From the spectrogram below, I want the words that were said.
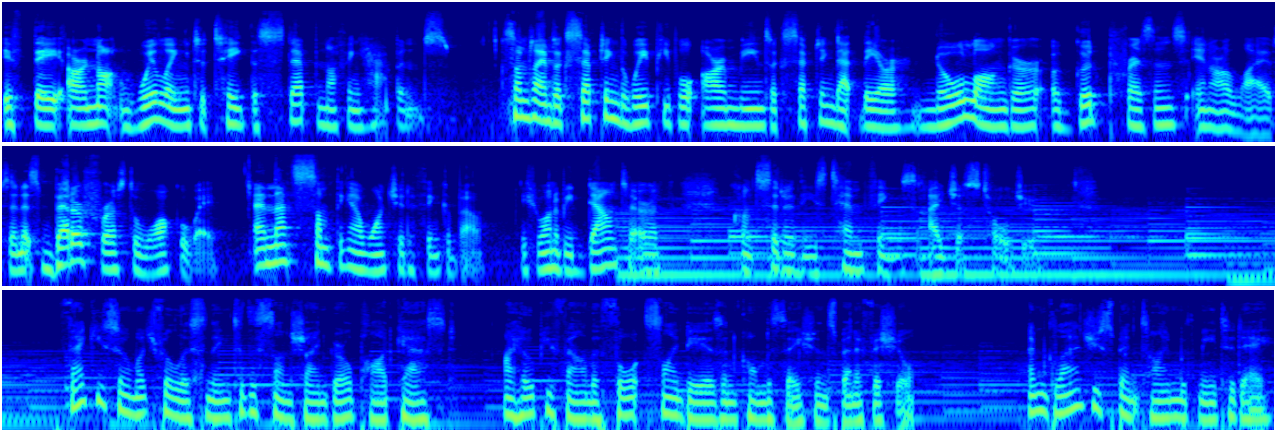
if they are not willing to take the step, nothing happens. Sometimes accepting the way people are means accepting that they are no longer a good presence in our lives, and it's better for us to walk away. And that's something I want you to think about. If you want to be down to earth, consider these 10 things I just told you. Thank you so much for listening to the Sunshine Girl podcast. I hope you found the thoughts, ideas, and conversations beneficial. I'm glad you spent time with me today.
